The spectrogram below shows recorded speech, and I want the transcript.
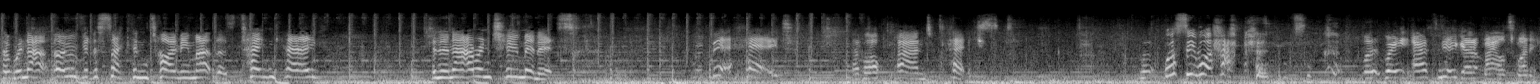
So we're now over the second timing mat, that's 10k in an hour and two minutes. We're a bit ahead of our planned pace. We'll see what happens. But wait, ask me again at mile 20.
